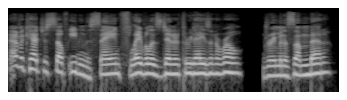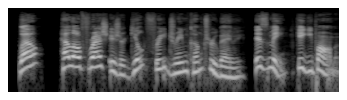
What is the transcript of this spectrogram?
Ever catch yourself eating the same flavorless dinner three days in a row? Dreaming of something better? Well, HelloFresh is your guilt free dream come true, baby. It's me, Keke Palmer.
